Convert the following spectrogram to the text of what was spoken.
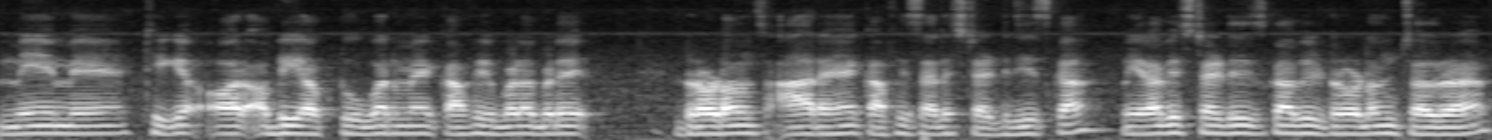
मई में, ठीक है? और अभी अक्टूबर में काफ़ी बड़े बड़े ड्रॉडाउंस आ रहे हैं, काफ़ी सारे स्ट्रेटजीज़ का। मेरा भी स्ट्रैटेजीज़ का भी ड्रॉडाउन चल रहा है।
